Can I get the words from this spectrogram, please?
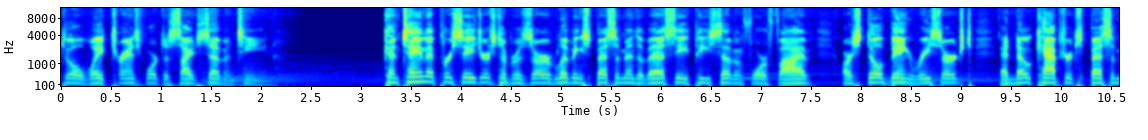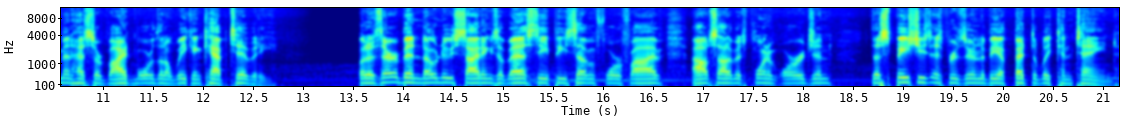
to await transport to Site-17. Containment procedures to preserve living specimens of SCP-745 are still being researched and no captured specimen has survived more than a week in captivity. But as there have been no new sightings of SCP-745 outside of its point of origin, the species is presumed to be effectively contained.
